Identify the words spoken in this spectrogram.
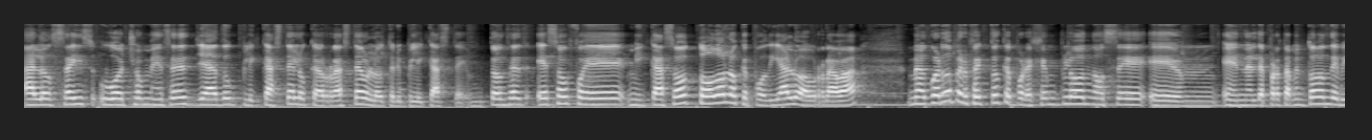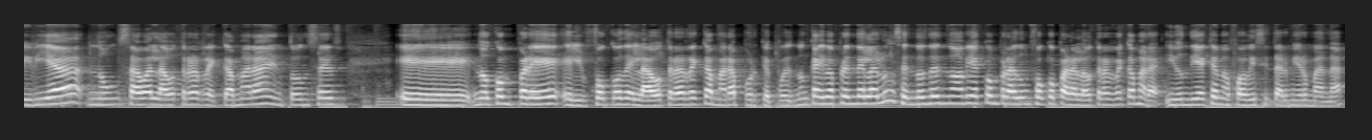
a los seis u ocho meses ya duplicaste lo que ahorraste o lo triplicaste. Entonces, eso fue mi caso. Todo lo que podía lo ahorraba me acuerdo perfecto que, por ejemplo, no sé, em, en el departamento donde vivía no usaba la otra recámara, entonces eh, no compré el foco de la otra recámara porque pues nunca iba a prender la luz, entonces no había comprado un foco para la otra recámara. Y un día que me fue a visitar mi hermana,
